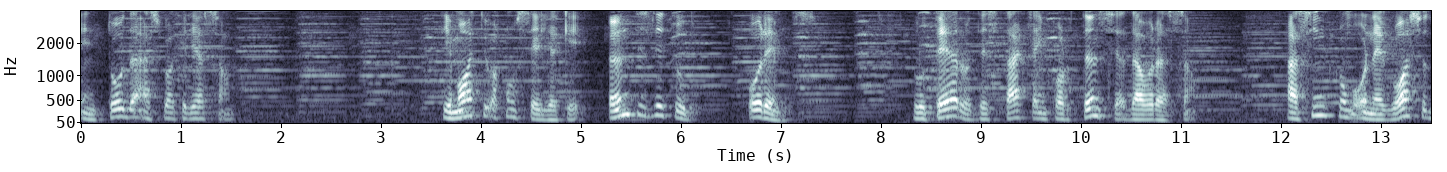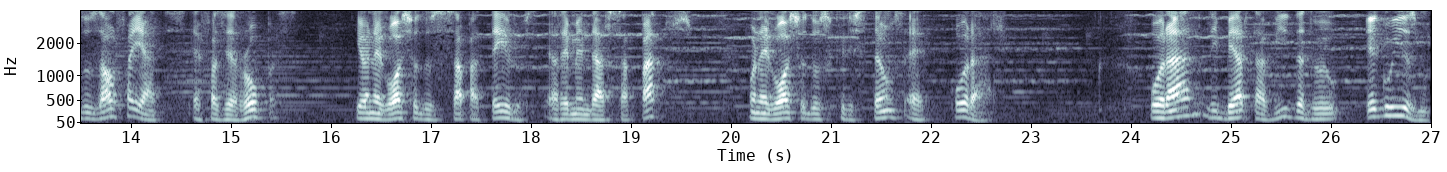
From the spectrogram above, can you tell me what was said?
em toda a sua criação. Timóteo aconselha que, antes de tudo, oremos. Lutero destaca a importância da oração. Assim como o negócio dos alfaiates é fazer roupas e o negócio dos sapateiros é remendar sapatos, o negócio dos cristãos é orar. Orar liberta a vida do egoísmo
